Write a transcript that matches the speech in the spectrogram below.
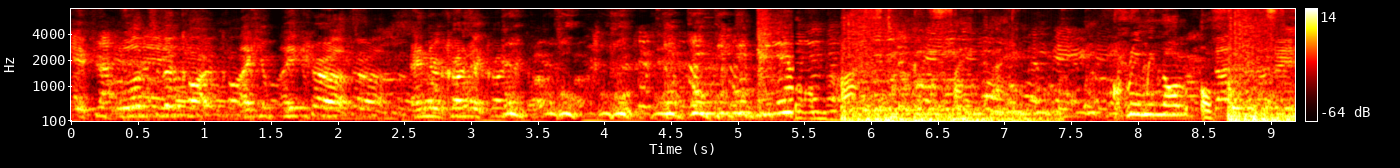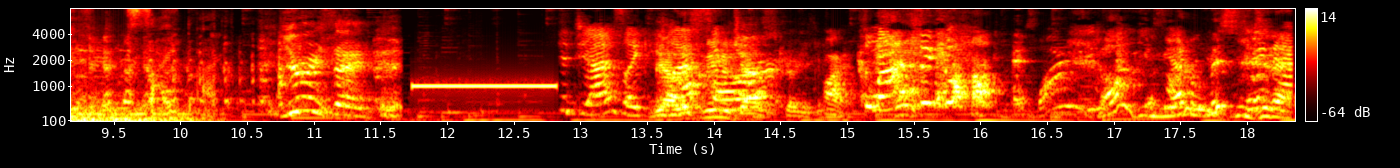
If you pull up to the car, like you pick her up, and your car's like Criminal offense. Side eye. You resign jazz, like Yeah, listening to jazz is crazy. Classic. Why are you dogging me? I don't listen to that.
